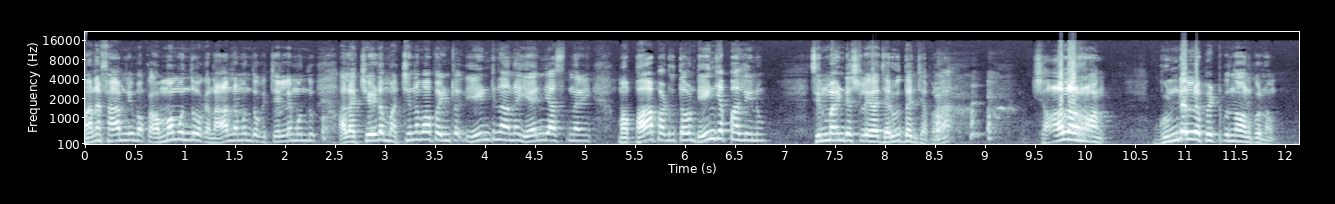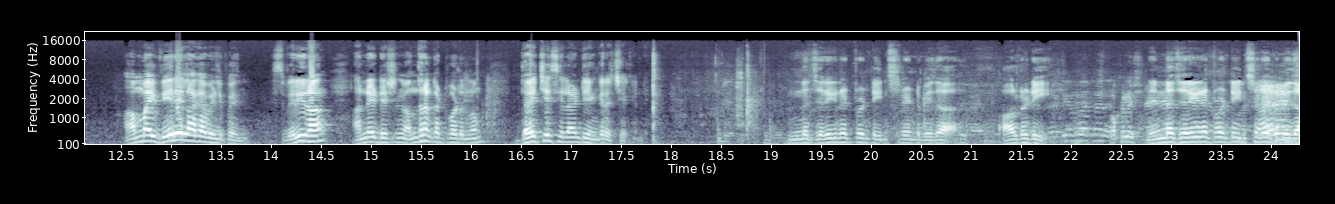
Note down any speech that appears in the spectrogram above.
మన ఫ్యామిలీ ఒక అమ్మ ముందు ఒక నాన్న ముందు ఒక చెల్లె ముందు అలా చేయడం మా చిన్న పాప ఇంట్లో ఏంటి నాన్న ఏం చేస్తుందని? మా పాప అడుగుతా ఉంటే ఏం చెప్పాలి నేను? సినిమా ఇండస్ట్రీలో ఇలా జరుగుద్దని చెప్పనా? చాలా రాంగ్ గుండెల్లో పెట్టుకుందాం అనుకున్నాం. అమ్మాయి వేరేలాగా వెళ్ళిపోయింది. ఇట్స్ వెరీ రాంగ్ అన్నయ్య డెసిషన్ అందరం కట్టుబడి ఉన్నాం. దయచేసి ఇలాంటివి ఎంకరేజ్ చేయకండి. నిన్న జరిగినటువంటి ఇన్సిడెంట్ మీద ఆల్రెడీ నిన్న జరిగినటువంటి ఇన్సిడెంట్ మీద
